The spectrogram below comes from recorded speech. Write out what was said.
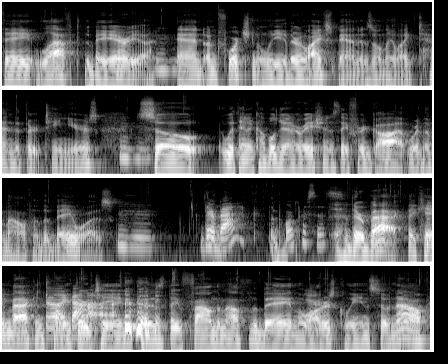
They left the Bay Area, mm-hmm. and unfortunately, their lifespan is only like 10 to 13 years. Mm-hmm. So within a couple generations, they forgot where the mouth of the bay was. Mm-hmm. They're back, the porpoises. They're back. They came back in They're ah. 2013 because they found the mouth of the bay and the Yeah. water's clean. So now,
